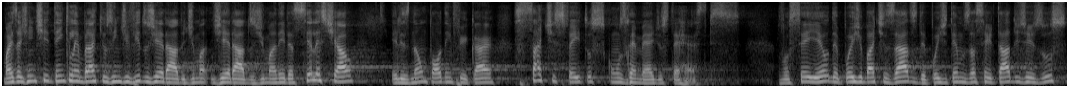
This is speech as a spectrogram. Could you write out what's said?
Mas a gente tem que lembrar que os indivíduos gerado de, gerados de maneira celestial, eles não podem ficar satisfeitos com os remédios terrestres. Você e eu, depois de batizados, depois de termos acertado Jesus,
